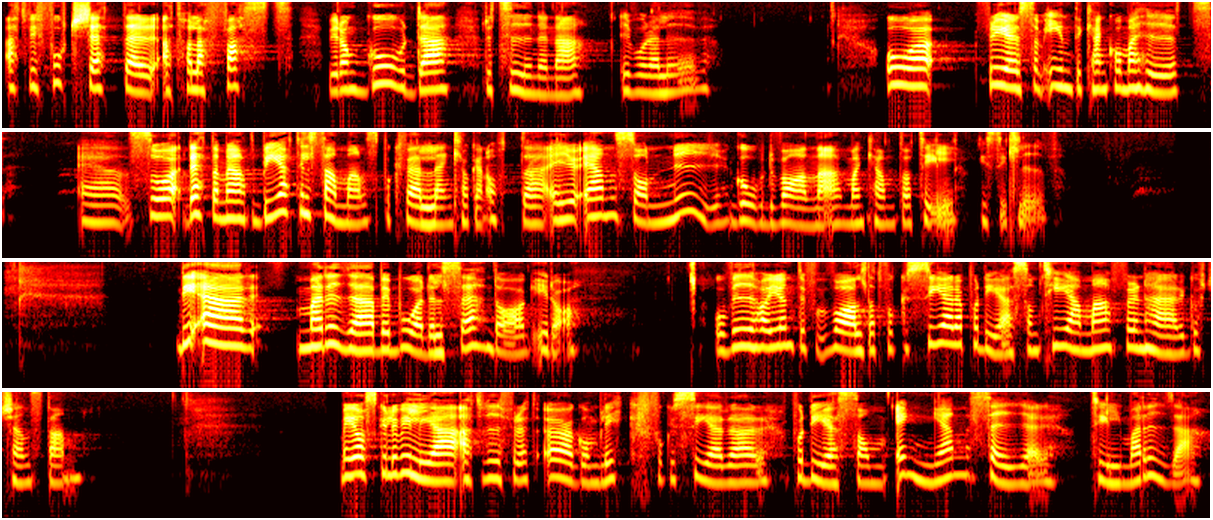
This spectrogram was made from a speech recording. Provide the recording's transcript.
Att vi fortsätter att hålla fast vid de goda rutinerna i våra liv. Och för er som inte kan komma hit, eh, så detta med att be tillsammans på kvällen klockan åtta är ju en sån ny god vana man kan ta till i sitt liv. Det är Maria bebådelse dag idag. Och vi har ju inte valt att fokusera på det som tema för den här gudstjänsten. Men jag skulle vilja att vi för ett ögonblick fokuserar på det som ängeln säger till Maria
